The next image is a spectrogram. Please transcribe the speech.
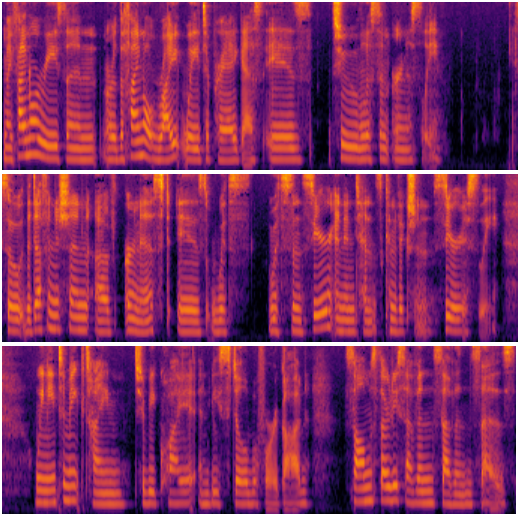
my final reason or the final right way to pray, I guess, is to listen earnestly. So the definition of earnest is with with sincere and intense conviction, seriously. We need to make time to be quiet and be still before God. Psalms 37 7 says,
